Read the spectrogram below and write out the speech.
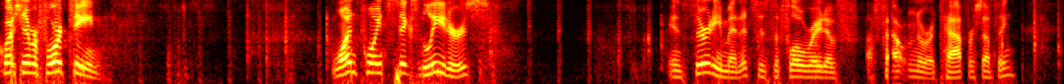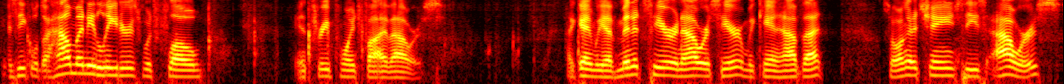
Question number 14. 1.6 liters in 30 minutes is the flow rate of a fountain or a tap or something is equal to how many liters would flow in 3.5 hours. Again, we have minutes here and hours here, and we can't have that. So I'm going to change these hours.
